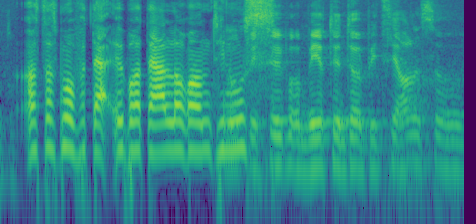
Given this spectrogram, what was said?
Oder? Also dass man über den Tellerrand hinaus... Ja, über, wir tun da ein bisschen alles so...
